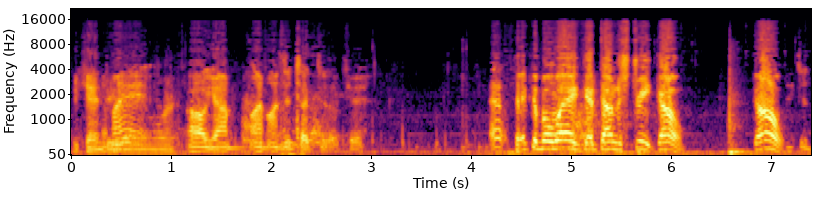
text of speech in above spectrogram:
You can't do Am that I- anymore. Oh yeah, I'm, I'm undetected. Okay. Oh. Take him away. Get down the street. Go, go, I need to-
